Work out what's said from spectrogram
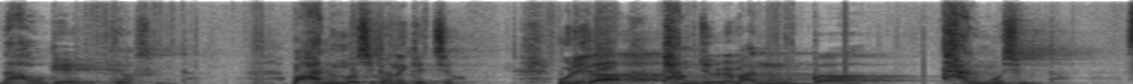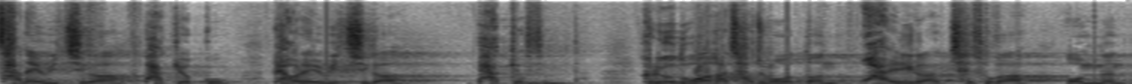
나오게 되었습니다. 많은 것이 변했겠죠. 우리가 방주를 만든 것과 다른 곳입니다. 산의 위치가 바뀌었고 별의 위치가 바뀌었습니다. 그리고 노아가 자주 먹었던 과일과 채소가 없는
